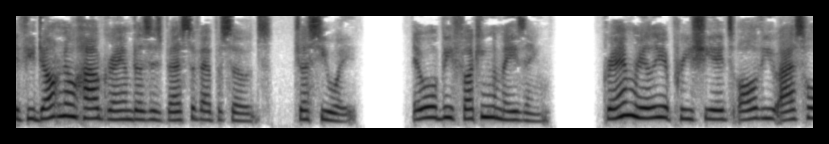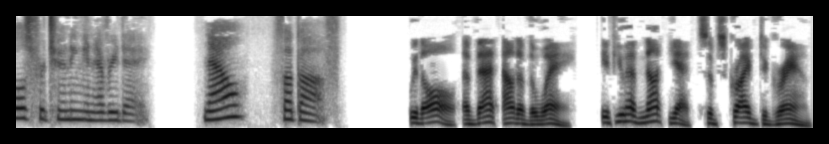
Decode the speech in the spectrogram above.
If you don't know how Graeme does his best of episodes, just you wait. It will be fucking amazing. Graeme really appreciates all of you assholes for tuning in every day. Now, fuck off. With all of that out of the way. If you have not yet subscribed to Graeme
